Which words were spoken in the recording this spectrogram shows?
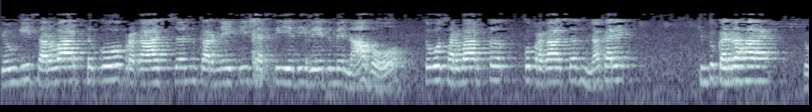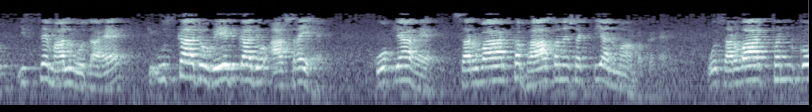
क्योंकि सर्वार्थ को प्रकाशन करने की शक्ति यदि वेद में ना हो तो वो सर्वार्थ को प्रकाशन न करे, किंतु कर रहा है। तो इससे मालूम होता है कि उसका जो वेद का जो आश्रय है, वो क्या है? सर्वार्थ भाषण शक्ति अनुमापक है। वो सर्वार्थन को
